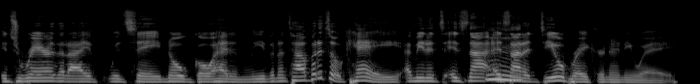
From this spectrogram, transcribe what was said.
It's rare that I would say no, go ahead and leave it on title, but it's okay. I mean, it's it's not it's Mhm. not a deal breaker in any way.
